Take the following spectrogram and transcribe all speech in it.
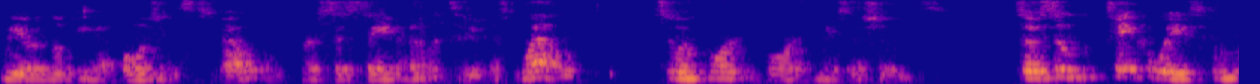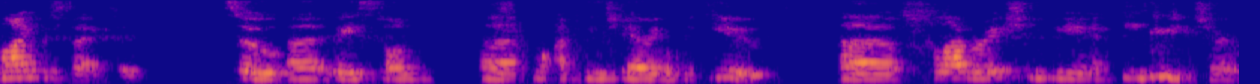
we are looking at audience development for sustainability as well. So important for musicians. So some takeaways from my perspective. So uh, based on uh, what I've been sharing with you, uh, collaboration being a key feature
